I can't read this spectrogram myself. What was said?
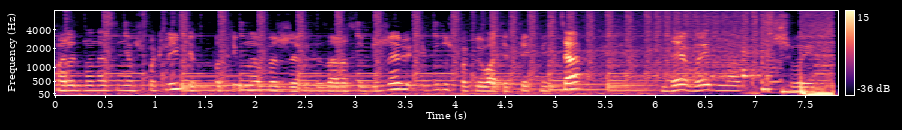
Перед нанесенням шпаклівки потрібно обезжирити. Зараз обезжирю і буду шпаклювати в тих місцях, де видно шви.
